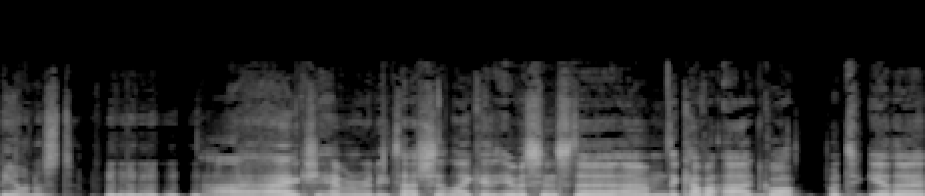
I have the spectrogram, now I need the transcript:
Be honest. I, I actually haven't really touched it. Like ever since the um the cover art got put together,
